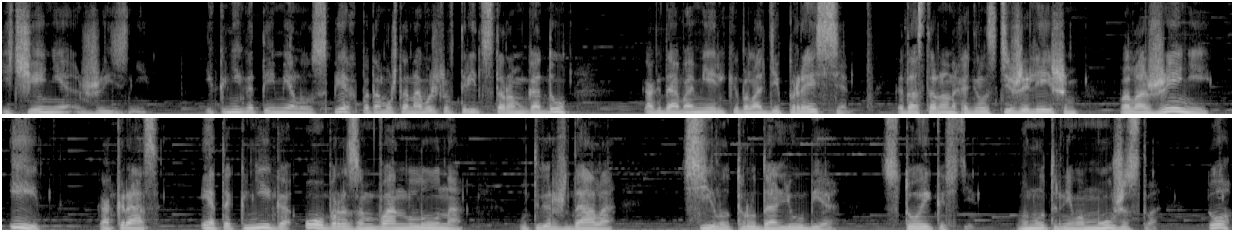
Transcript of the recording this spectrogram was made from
течение жизни. И книга-то имела успех, потому что она вышла в 1932 году, когда в Америке была депрессия, когда страна находилась в тяжелейшем положении, и как раз эта книга образом Ван Луна утверждала силу трудолюбия, стойкости, внутреннего мужества, то,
